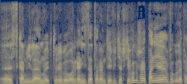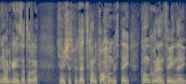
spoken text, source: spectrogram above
e, z Kamilem, który był organizatorem tej wycieczki. W ogóle, panie, w ogóle, panie organizatorze, chciałem się spytać, skąd pomysł tej konkurencyjnej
